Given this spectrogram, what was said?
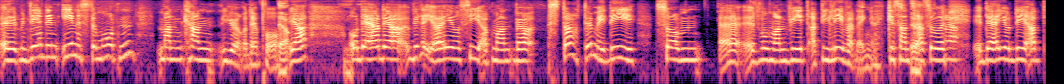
Eh, men det er den eneste måten man kan gjøre det på. Ja. ja? Og der, der vil jeg jo si at man bør starte med de som, eh, hvor man vet at de lever lenger. Ikke sant? Ja. Altså, det er jo det at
